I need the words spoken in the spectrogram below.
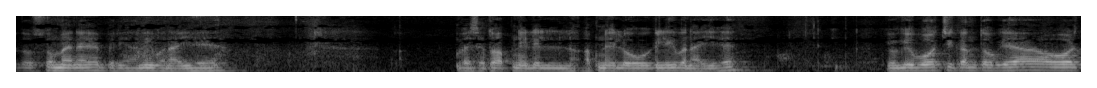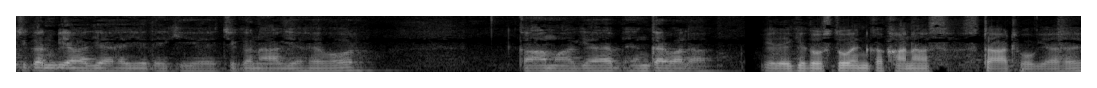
दोस्तों, मैंने बिरयानी बनाई है। वैसे तो अपने लिए, अपने लोगों के लिए बनाई है, क्योंकि वो चिकन तो गया और चिकन भी आ गया है। ये देखिए, चिकन आ गया है और काम आ गया है भयंकर वाला। ये देखिए दोस्तों, इनका खाना स्टार्ट हो गया है।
